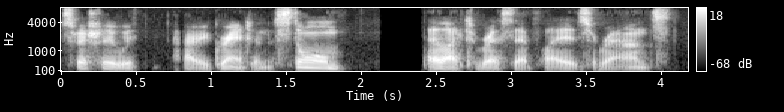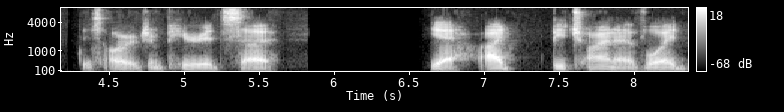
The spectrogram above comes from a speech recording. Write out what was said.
especially with Harry Grant and the Storm, they like to rest their players around this Origin period. So yeah, I'd be trying to avoid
